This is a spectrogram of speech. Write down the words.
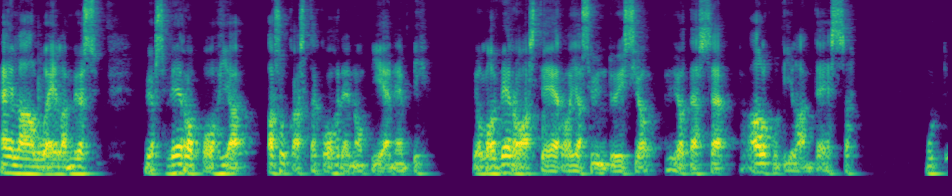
näillä alueilla myös, myös veropohja asukasta kohden on pienempi, jolloin veroasteeroja syntyisi jo, jo tässä alkutilanteessa. Mutta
